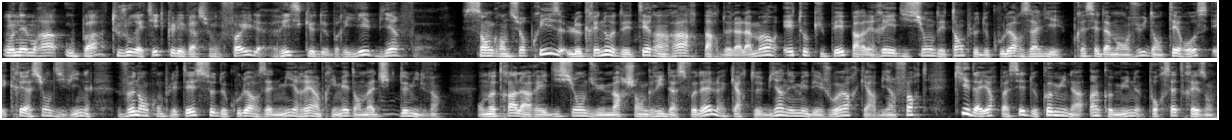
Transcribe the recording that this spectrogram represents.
On aimera ou pas, toujours est-il que les versions foil risquent de briller bien fort. Sans grande surprise, le créneau des terrains rares par-delà la mort est occupé par les rééditions des temples de couleurs alliés, précédemment vus dans Terros et Création Divine, venant compléter ceux de couleurs ennemies réimprimés dans Magic 2020. On notera la réédition du Marchand Gris d'Asphodel, carte bien aimée des joueurs car bien forte, qui est d'ailleurs passée de commune à incommune pour cette raison.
